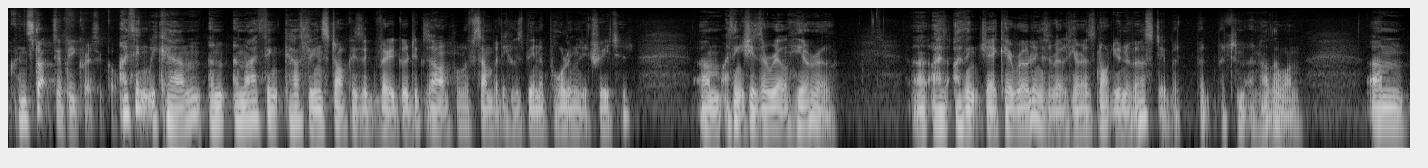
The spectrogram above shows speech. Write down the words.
constructively critical. I think we can, and, and I think Kathleen Stock is a very good example of somebody who's been appallingly treated. Um, I think she's a real hero. Uh, I, I, think J.K. Rowling is a real hero. It's not university, but, but, but another one. Um,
